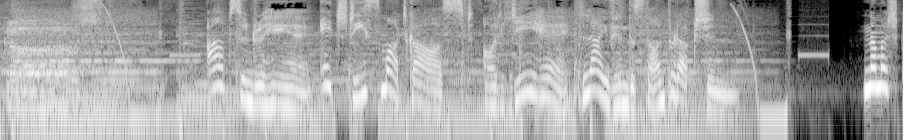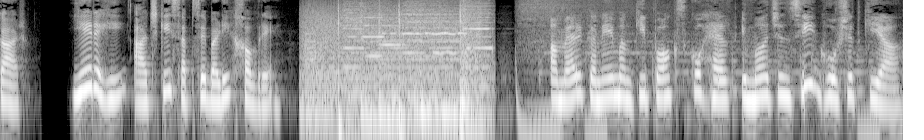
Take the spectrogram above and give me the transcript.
कास्ट आप सुन रहे हैं एच डी स्मार्ट कास्ट और ये है लाइव हिंदुस्तान प्रोडक्शन नमस्कार ये रही आज की सबसे बड़ी खबरें। अमेरिका ने मंकी पॉक्स को हेल्थ इमरजेंसी घोषित किया।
